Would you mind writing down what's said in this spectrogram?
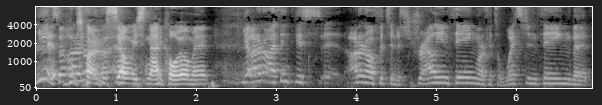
yeah, so I don't Trying know. to sell me snake oil, man. Yeah, I don't know. I think this. uh, I don't know if it's an Australian thing or if it's a Western thing, but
